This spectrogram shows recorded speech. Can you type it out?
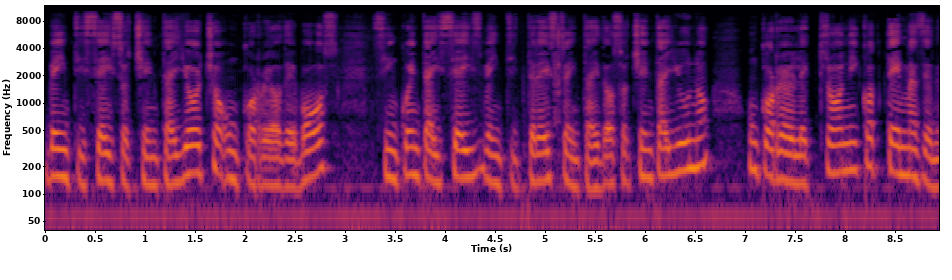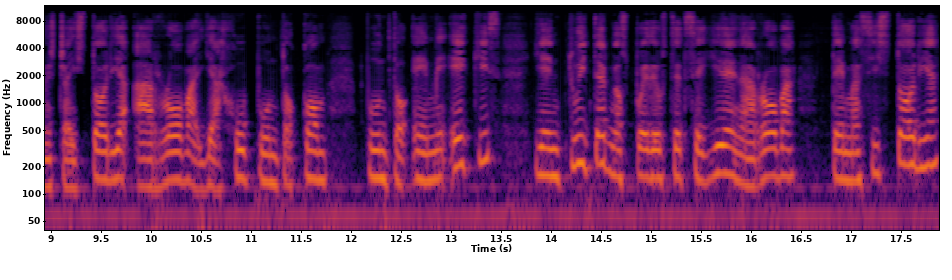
26 88, un correo de voz 56 23 32 81, un correo electrónico temas de nuestra historia arroba yahoo.com.mx y en Twitter nos puede usted seguir en arroba temas historia,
